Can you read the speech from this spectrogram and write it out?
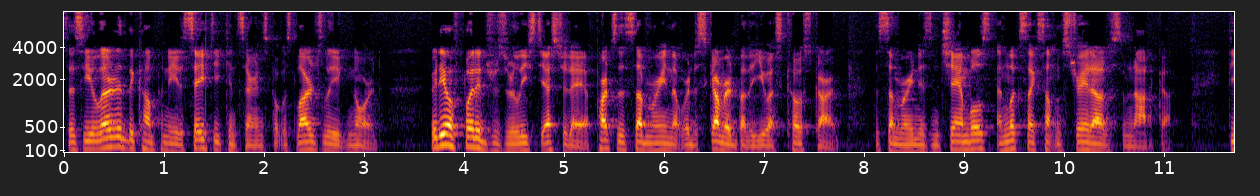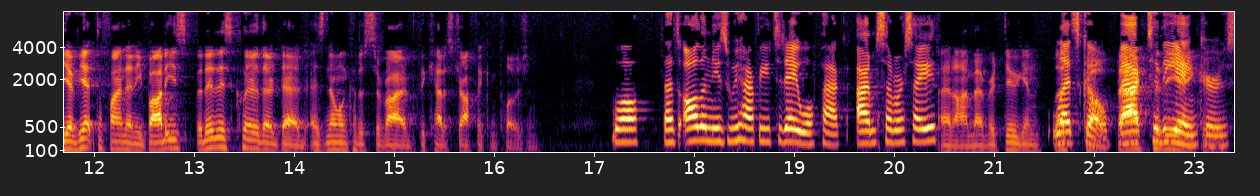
says he alerted the company to safety concerns but was largely ignored. Video footage was released yesterday of parts of the submarine that were discovered by the U.S. Coast Guard. The submarine is in shambles and looks like something straight out of Subnautica. They have yet to find any bodies, but it is clear they're dead, as no one could have survived the catastrophic implosion. Well, that's all the news we have for you today, Wolfpack. I'm Summer Saeed. And I'm Everett Dugan. Let's, go back, to, the anchors.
